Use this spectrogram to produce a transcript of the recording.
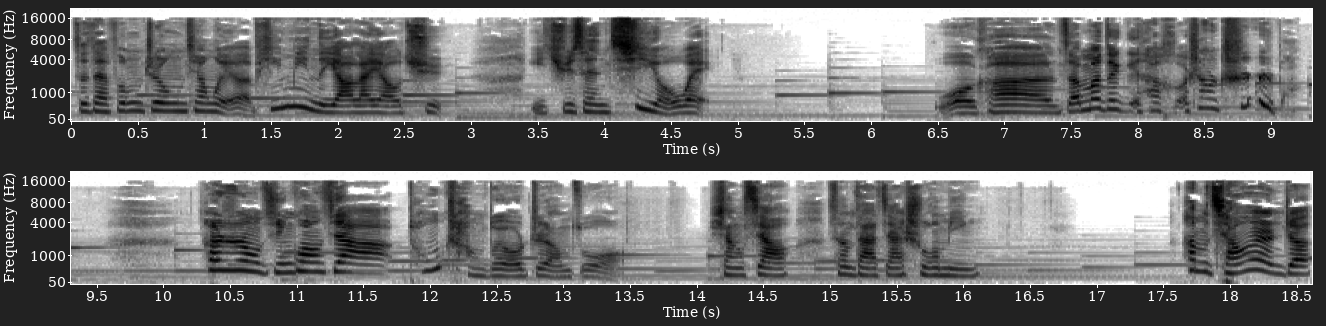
则在风中将尾巴拼命地摇来摇去。以驱散汽油味。我看咱们得给它合上翅膀。它这种情况下通常都要这样做。上校向大家说明。他们强忍着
